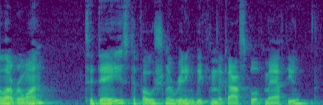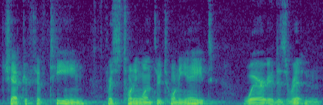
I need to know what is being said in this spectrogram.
Hello, everyone. Today's devotional reading will be from the Gospel of Matthew, chapter 15, verses 21 through 28, where it is written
